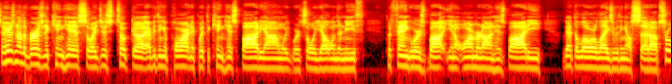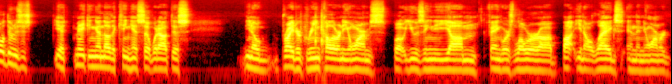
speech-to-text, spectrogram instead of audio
So here's another version of King Hiss. So I just took uh, everything apart and I put the King Hiss body on where it's all yellow underneath. Put Fangor's body, you know, armored on his body. We got the lower legs, everything else set up. So all we're doing is just, yeah, making another King Hiss without this, you know, brighter green color in the arms, but using the um, Fangor's lower, uh, you know, legs and then the armored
